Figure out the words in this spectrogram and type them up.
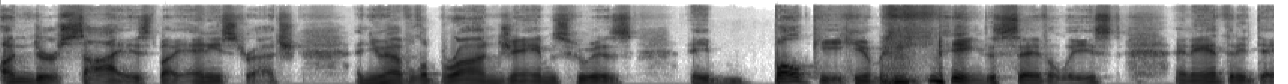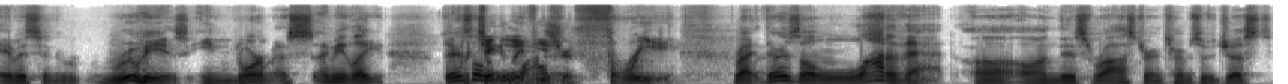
undersized by any stretch. And you have LeBron James, who is a bulky human being to say the least. And Anthony Davis and Rui is enormous. I mean, like there's particularly if he's your three, right? There's a lot of that uh, on this roster in terms of just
